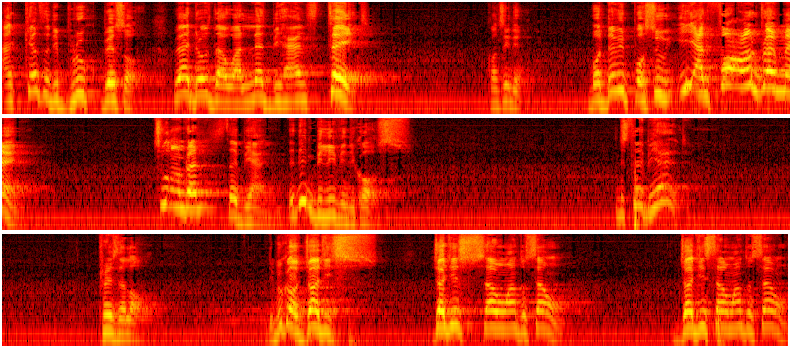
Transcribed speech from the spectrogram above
and came to the brook Besor, where those that were left behind stayed. Continue. But David pursued, he and 400 men. 200 stayed behind. They didn't believe in the cause. They stayed behind. Praise the Lord. The book of Judges. Judges 7 1 to 7. Judges 7 1 to 7.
